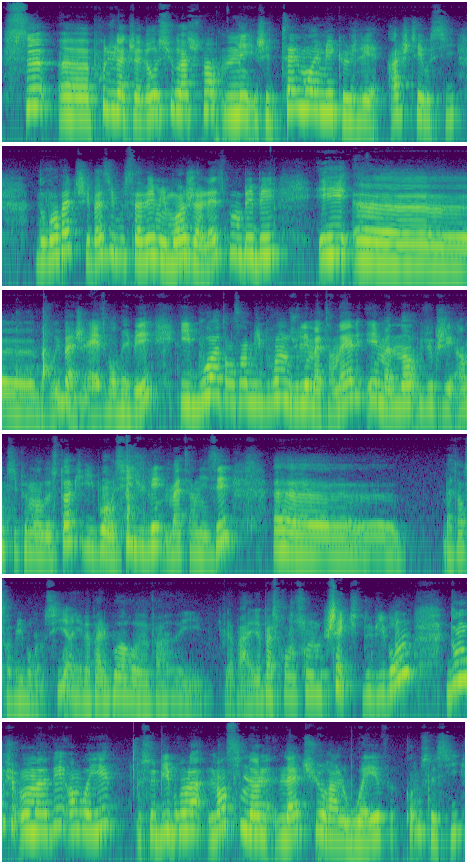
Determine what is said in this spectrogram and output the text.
ce produit là que j'avais reçu gratuitement mais j'ai tellement aimé que je l'ai acheté aussi. Donc en fait, je sais pas si vous le savez, mais moi j'allaite mon bébé et euh, bah oui, bah j'allaite mon bébé. Il boit dans un biberon du lait maternel et maintenant, vu que j'ai un petit peu moins de stock, il boit aussi du lait maternisé. Euh, bah c'est un biberon aussi, hein, il va pas le boire, euh, enfin il, va pas, il va pas se prendre son check de biberon. Donc on m'avait envoyé ce biberon là, Lancinol Natural Wave, comme ceci,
